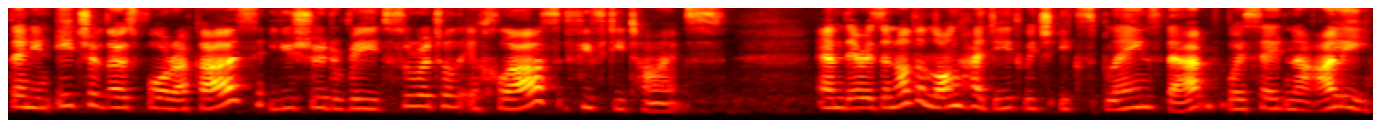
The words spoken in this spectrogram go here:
then in each of those four rakahs, you should read Surah Al Ikhlas 50 times. And there is another long hadith which explains that, where Sayyidina Ali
